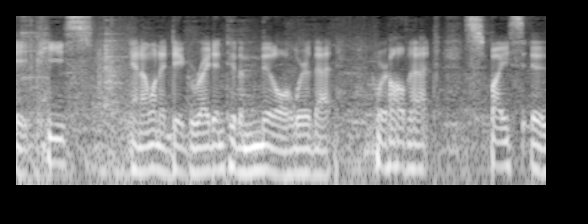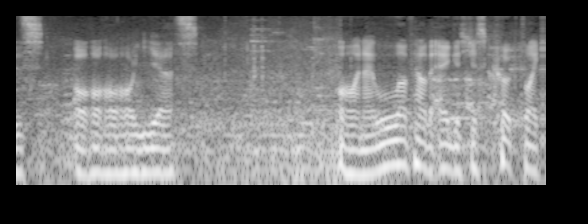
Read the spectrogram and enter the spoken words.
a piece and I want to dig right into the middle where that where all that spice is. Oh yes. Oh and I love how the egg is just cooked like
